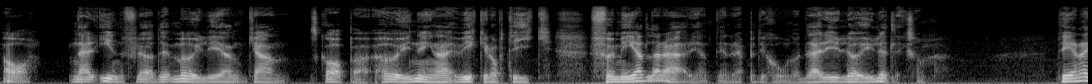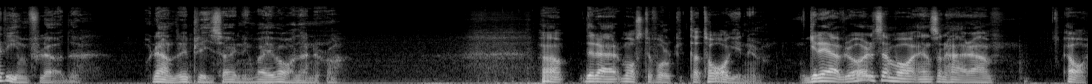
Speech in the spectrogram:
ja, när inflöde möjligen kan skapa höjning. Nej, vilken optik förmedlar det här egentligen repetition? Och det här är ju löjligt liksom. Det ena är ett inflöde och det andra är en prishöjning. Vad är vad där nu då? Ja, det där måste folk ta tag i nu. Grävrörelsen var en sån här, äh, ja,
